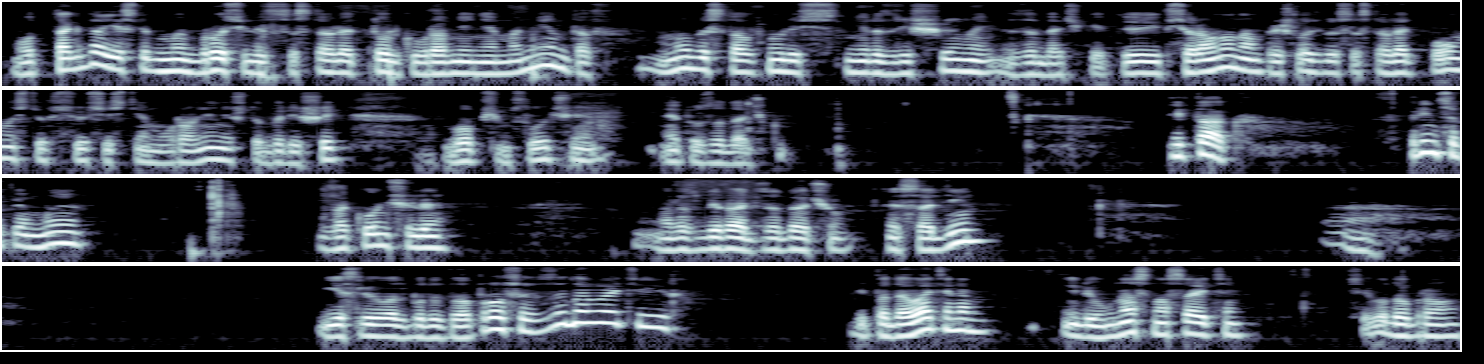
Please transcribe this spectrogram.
Вот тогда, если бы мы бросились составлять только уравнение моментов, мы бы столкнулись с неразрешимой задачкой. И все равно нам пришлось бы составлять полностью всю систему уравнений, чтобы решить в общем случае эту задачку. Итак, в принципе мы закончили разбирать задачу S1. Если у вас будут вопросы, задавайте их преподавателям или у нас на сайте. Всего доброго.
